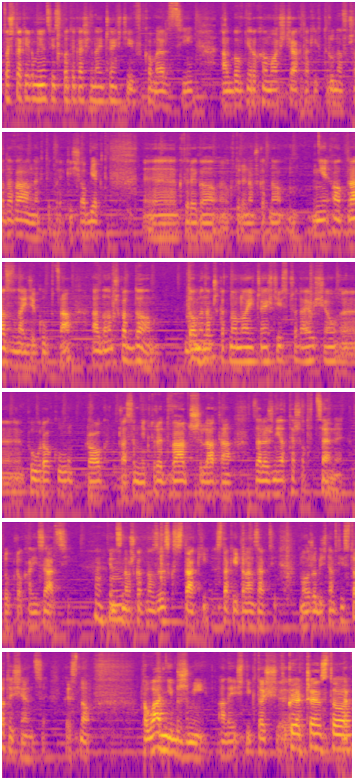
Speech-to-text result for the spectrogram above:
coś takiego mniej więcej spotyka się najczęściej w komercji albo w nieruchomościach takich trudno sprzedawalnych, typu jakiś obiekt, e, którego, który na przykład no, nie od razu znajdzie kupca, albo na przykład dom. Domy Mhm. na przykład no, najczęściej sprzedają się e, pół roku, rok, czasem niektóre 2-3 lata, zależnie też od ceny lub lokalizacji. Mhm. Więc na przykład no, zysk z, taki, z takiej transakcji może być nawet i 100 tysięcy. To jest no, to ładnie brzmi, ale jeśli ktoś... e, Tylko jak często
